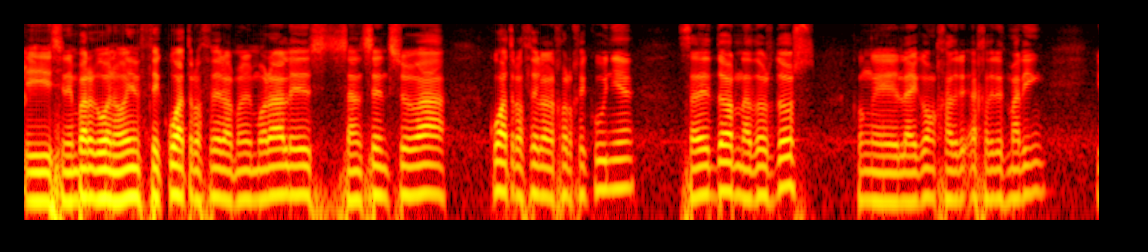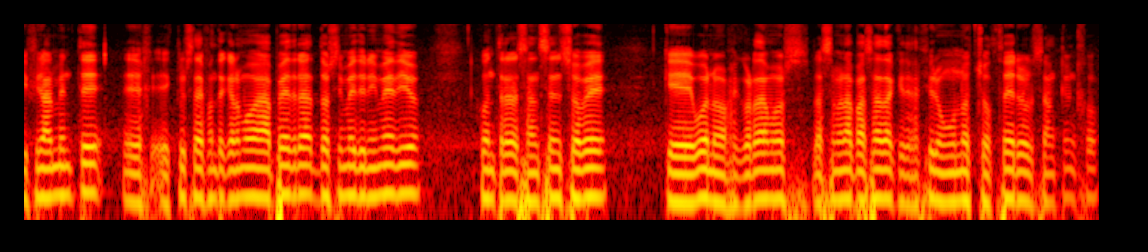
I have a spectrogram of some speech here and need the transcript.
y sin embargo, bueno, Ence 4-0 al Manuel Morales, San Censo A 4-0 al Jorge Cuña, Sadet Dorna 2-2 con el Aigón Ajedrez Marín y finalmente eh, eh, Clusa de Fontecarmoa Pedra, dos y medio, un y medio contra el San Censo B, que bueno, recordamos la semana pasada que recibieron un 8-0 el San Genjo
